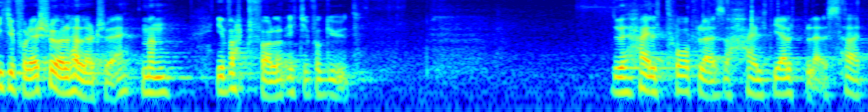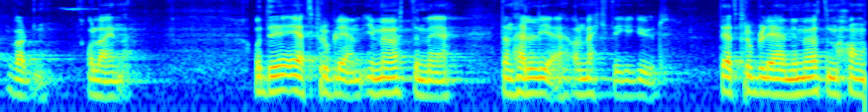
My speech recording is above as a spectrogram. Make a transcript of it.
Ikke for deg sjøl heller, tror jeg, men i hvert fall ikke for Gud. Du er helt håpløs og helt hjelpeløs her i verden alene. Og det er et problem i møte med den hellige, allmektige Gud. Det er et problem i møte med Han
